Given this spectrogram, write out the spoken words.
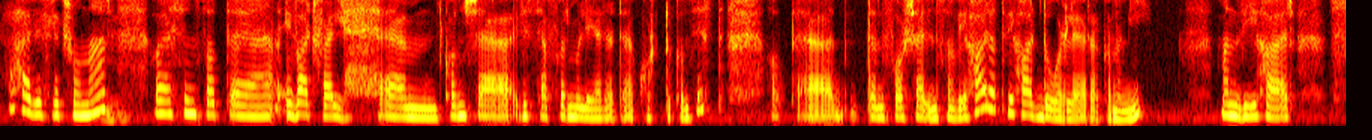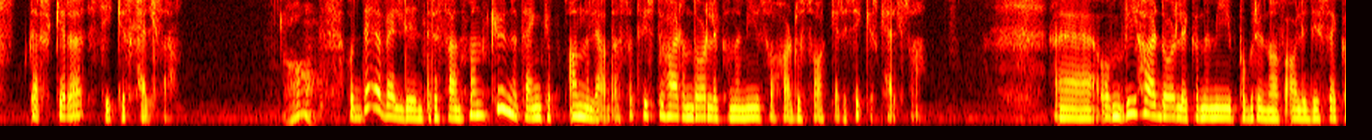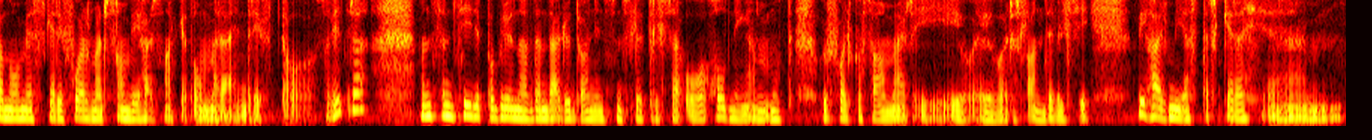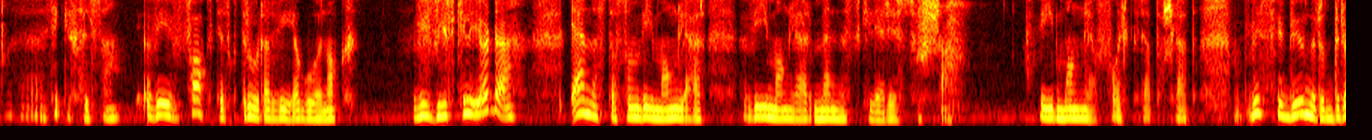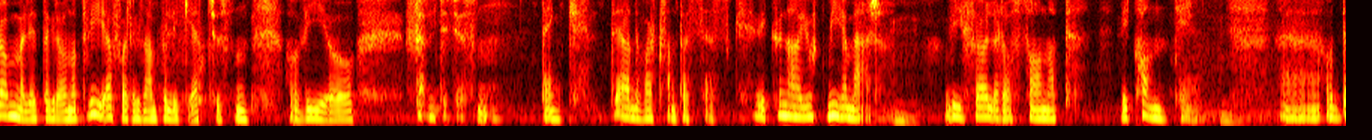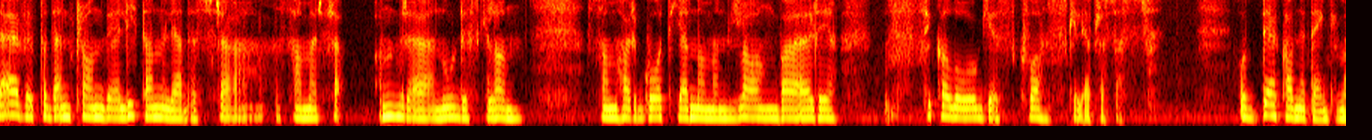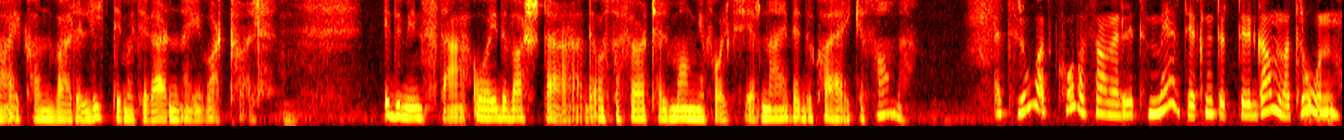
Jeg har refleksjoner, og jeg syns at eh, i hvert fall eh, kanskje hvis jeg formulerer det kort og konsist, at eh, den forskjellen som vi har, at vi har dårligere økonomi, men vi har sterkere psykisk helse. Oh. Og det er veldig interessant. Man kunne tenke annerledes. At hvis du har en dårlig økonomi, så har du svakere psykisk helse. Eh, og vi har dårlig økonomi pga. alle disse økonomiske reformer som vi har snakket om, reindrift osv. Men samtidig pga. den der utdannelsesflyttelse og holdningen mot urfolk og samer i, i vårt land. Det vil si, vi har mye sterkere eh, psykisk helse. Vi faktisk tror at vi er gode nok. Vi virkelig gjør det. Det eneste som vi mangler, vi mangler menneskelige ressurser. Vi mangler folk, rett og slett. Hvis vi begynner å drømme litt, at vi er f.eks. ikke 1000, og vi er jo 50 000, tenk. Det hadde vært fantastisk. Vi kunne ha gjort mye mer. Vi føler oss sånn at vi kan ting. Uh, og det er vi på den planen vi er litt annerledes fra samer fra andre nordiske land som har gått gjennom en langvarig psykologisk vanskelig prosess. Og det kan jeg tenke meg kan være litt motiverende, i hvert fall. Mm. I det minste, og i det verste, det også fører til mange folk sier nei, vet du hva, jeg er ikke same. Jeg tror at kolasamer er litt mer tilknyttet til gamle troen.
